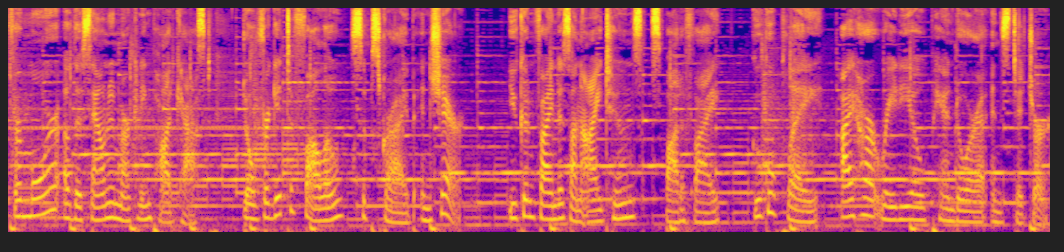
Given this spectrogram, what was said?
For more of the Sound in Marketing podcast, don't forget to follow, subscribe, and share. You can find us on iTunes, Spotify, Google Play, iHeartRadio, Pandora, and Stitcher.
